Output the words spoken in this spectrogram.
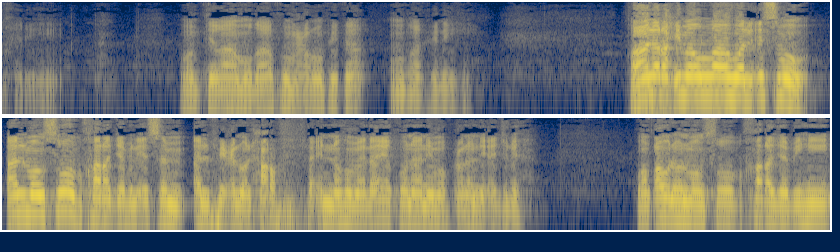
آخره. وابتغاء مضاف ومعروفك مضاف إليه. قال رحمه الله والاسم المنصوب خرج بالاسم الفعل والحرف فإنهما لا يكونان مفعولا لأجله. وقوله المنصوب خرج به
